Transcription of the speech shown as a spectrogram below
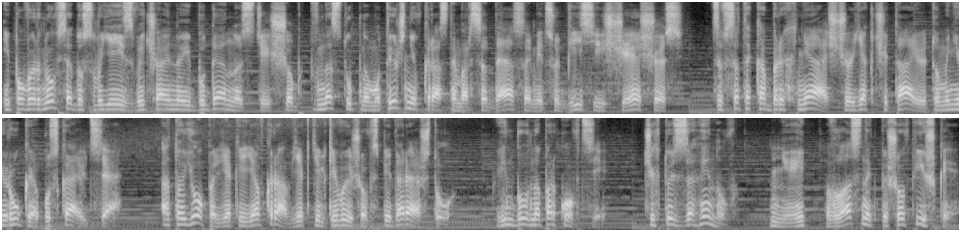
і повернувся до своєї звичайної буденності, щоб в наступному тижні вкрасти Мерседеса, Міцубісі і ще щось. Це все така брехня, що як читаю, то мені руки опускаються. А той опель, який я вкрав, як тільки вийшов з-під арешту, він був на парковці. Чи хтось загинув? Ні. Власник пішов пішки.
